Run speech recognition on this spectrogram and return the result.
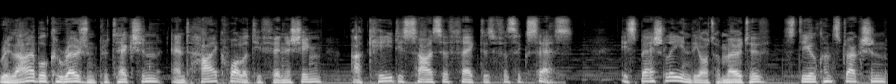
Reliable corrosion protection and high-quality finishing are key decisive factors for success, especially in the automotive, steel construction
